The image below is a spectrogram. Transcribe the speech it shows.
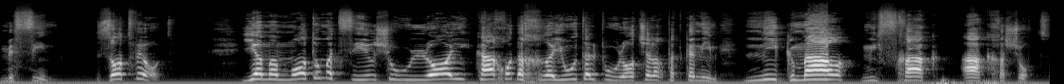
מסין. זאת ועוד, יממוטו מצהיר שהוא לא ייקח עוד אחריות על פעולות של הרפתקנים. נגמר משחק ההכחשות.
